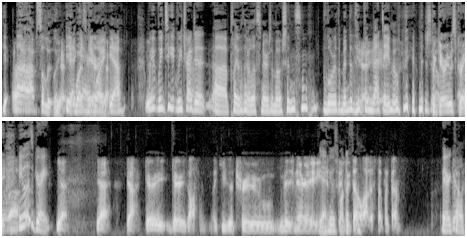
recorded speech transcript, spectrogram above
Yeah. Absolutely. yeah. yeah, It was Gary, Gary. White. Yeah. We we te- we tried to uh, play with our listeners' emotions, lure them into thinking yeah, Matt yeah. Damon would be on the show. But Gary was great. he was great. Yeah, yeah, yeah. Gary, Gary's awesome. Like he's a true visionary. Yeah, he was and We've wonderful. done a lot of stuff with them. Very cool.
